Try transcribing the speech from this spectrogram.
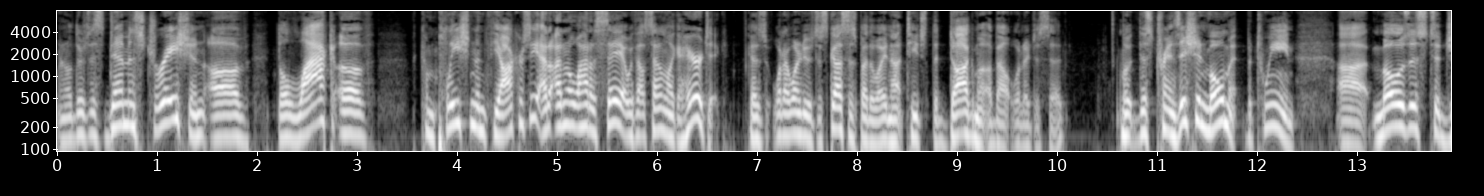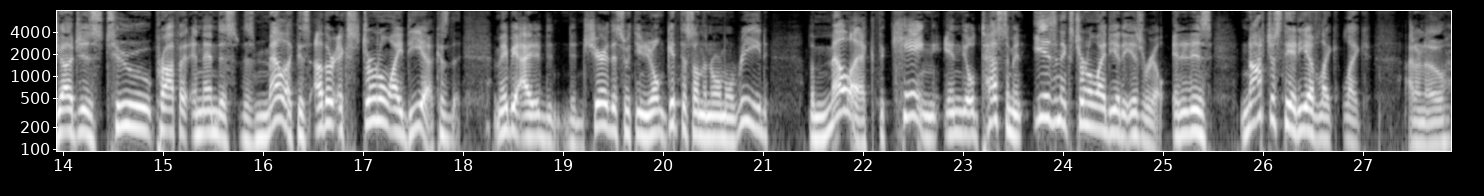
you know, there's this demonstration of the lack of completion and theocracy. I, I don't know how to say it without sounding like a heretic. Because what I want to do is discuss this, by the way, not teach the dogma about what I just said. But this transition moment between uh, Moses to Judges to prophet, and then this this Melech, this other external idea, because maybe I didn't, didn't share this with you. You don't get this on the normal read. The Melech, the king in the Old Testament, is an external idea to Israel, and it is not just the idea of like like I don't know,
